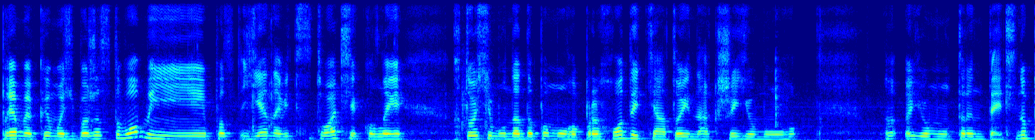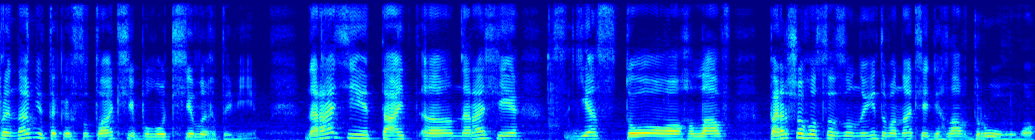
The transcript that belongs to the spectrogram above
прям якимось божеством, і є навіть ситуації, коли хтось йому на допомогу приходить, а то інакше йому, е, йому трендець. Ну, принаймні таких ситуацій було цілих дві. Наразі, тай, е, наразі є 100 глав першого сезону і 12 глав другого.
